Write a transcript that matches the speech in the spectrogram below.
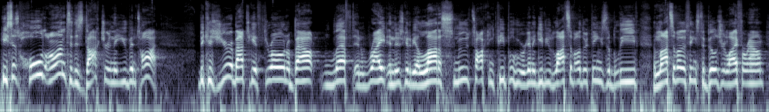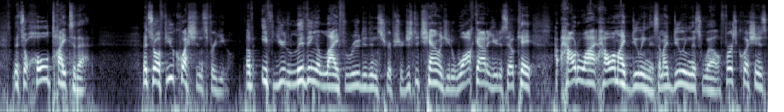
He says, hold on to this doctrine that you've been taught because you're about to get thrown about left and right, and there's going to be a lot of smooth talking people who are going to give you lots of other things to believe and lots of other things to build your life around. And so hold tight to that. And so, a few questions for you of if you're living a life rooted in Scripture, just to challenge you to walk out of here to say, okay, how do I, how am I doing this? Am I doing this well? First question is,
